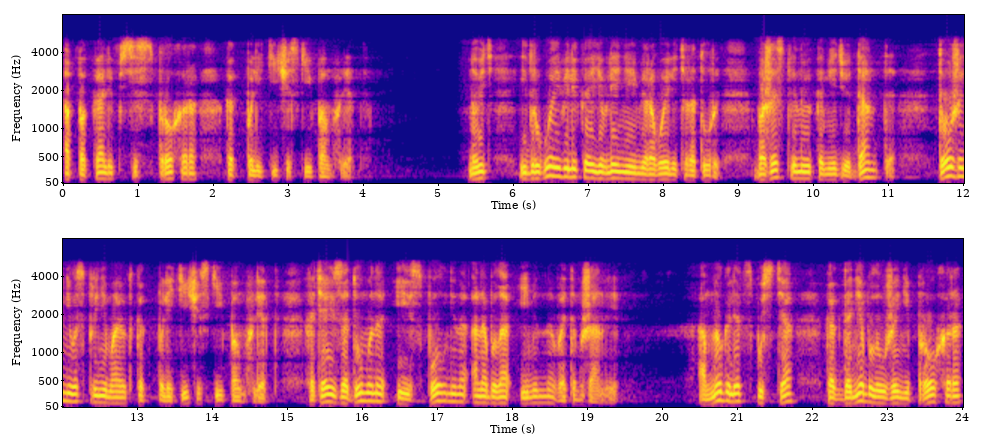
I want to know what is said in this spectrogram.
апокалипсис Прохора как политический памфлет. Но ведь и другое великое явление мировой литературы, божественную комедию Данте, тоже не воспринимают как политический памфлет, хотя и задумана и исполнена она была именно в этом жанре. А много лет спустя, когда не было уже ни Прохора,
